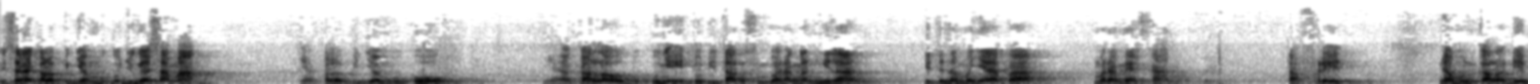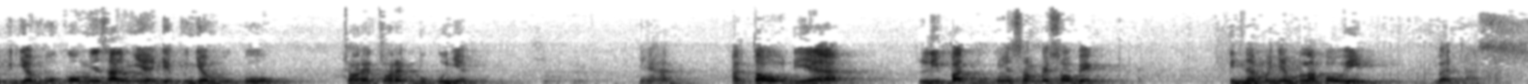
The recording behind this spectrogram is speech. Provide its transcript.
Misalnya kalau pinjam buku juga sama. Ya, kalau pinjam buku, ya kalau bukunya itu ditaruh sembarangan hilang, itu namanya apa? Meremehkan. Tafrid. Namun kalau dia pinjam buku misalnya, dia pinjam buku, coret-coret bukunya. Ya, atau dia lipat bukunya sampai sobek. Ini namanya melampaui batas.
